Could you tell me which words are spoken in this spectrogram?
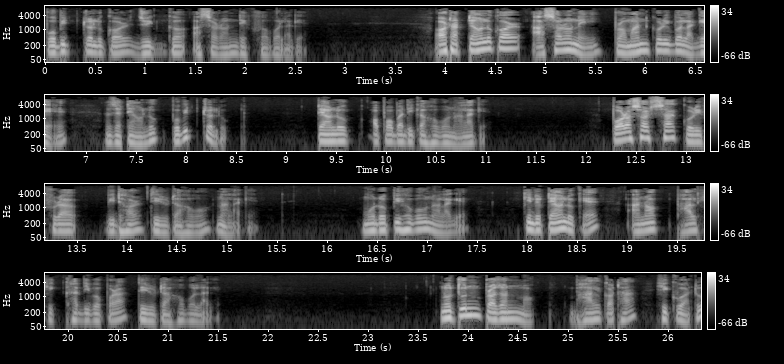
পবিত্ৰ লোকৰ যোগ্য আচৰণ দেখুৱাব লাগে। অৰ্থাৎ তেওঁলোকৰ আচৰণেই প্ৰমাণ কৰিব লাগে যে তেওঁলোক পবিত্ৰ লোক। তেওঁলোক অপবাদিকা হ'ব নালাগে। পৰচৰ্চা কৰি ফুৰা বিধৰ তিৰোতা হ'ব নালাগে। মদপী হ'বও নালাগে। কিন্তু তেওঁলোকে আনক ভাল শিক্ষা দিব পৰা তিৰোতা হ'ব লাগে। নতুন প্ৰজন্মক ভাল কথা শিকোৱাটো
